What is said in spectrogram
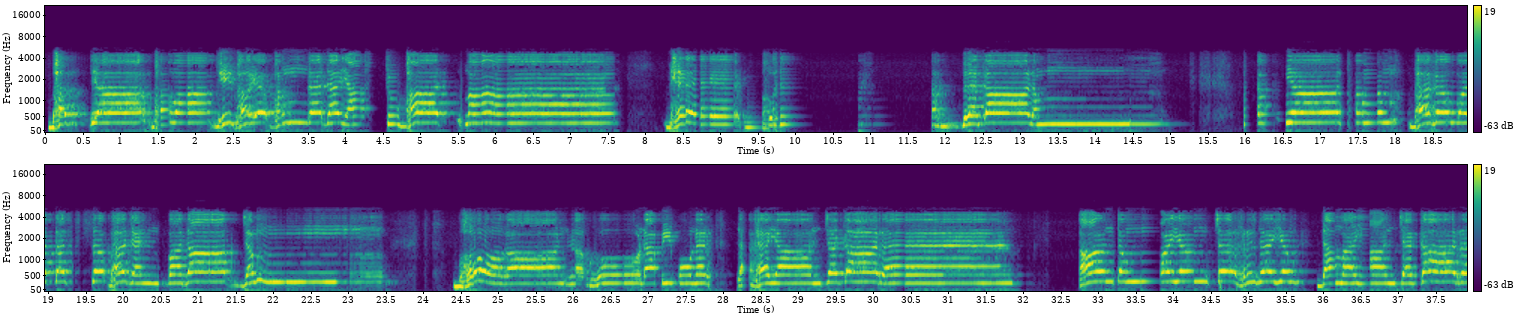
भक्त्या भवाभिभयभङ्गदया शुभात्मा। भेकालम् भगवतः स भजन् पदाब्जम्। भोगान् लघूनपि पुनर्लघयाञ्चकार। कान्तं वयं च हृदयं दमयाञ्चकार।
